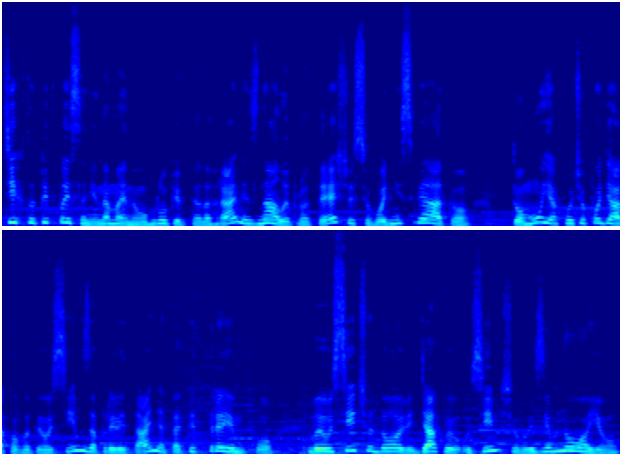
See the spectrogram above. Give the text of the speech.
Ті, хто підписані на мене у групі в Телеграмі, знали про те, що сьогодні свято. Тому я хочу подякувати усім за привітання та підтримку. Ви усі чудові, дякую усім, що ви зі мною.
